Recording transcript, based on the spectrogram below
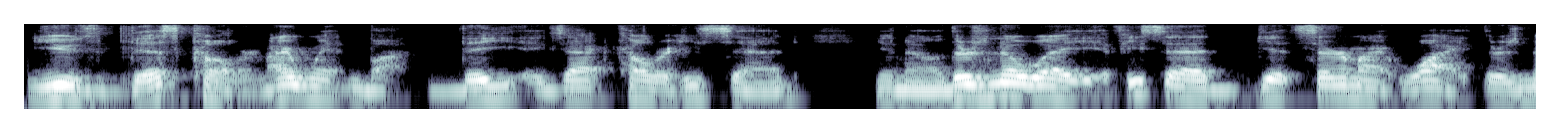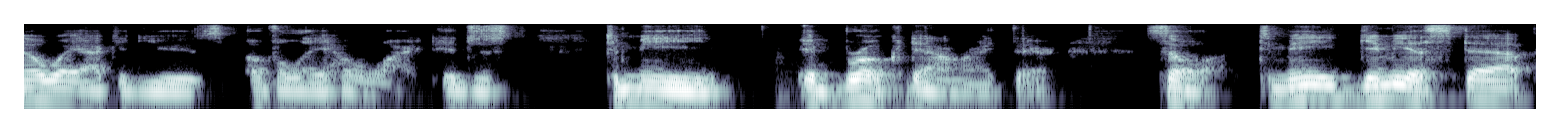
use this color, and I went and bought the exact color he said. You know, there's no way if he said get ceramite white, there's no way I could use a Vallejo white. It just to me it broke down right there. So to me, give me a step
